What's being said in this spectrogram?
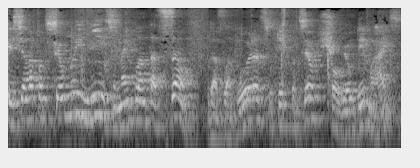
Esse ano aconteceu no início, na implantação das lavouras. O que aconteceu? Choveu demais.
